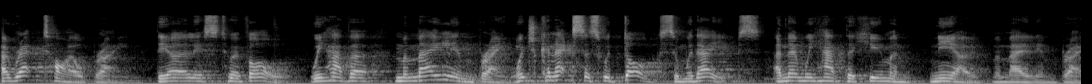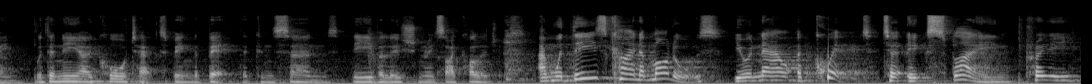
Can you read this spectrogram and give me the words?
a reptile brain, the earliest to evolve. We have a mammalian brain which connects us with dogs and with apes. And then we have the human neo mammalian brain, with the neocortex being the bit that concerns the evolutionary psychologist. And with these kind of models, you are now equipped to explain pretty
